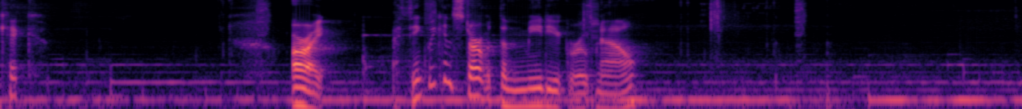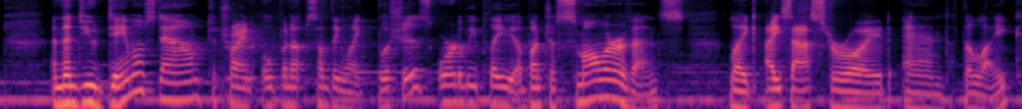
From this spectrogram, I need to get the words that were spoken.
kick. Alright. I think we can start with the media group now. And then do you Deimos down to try and open up something like bushes, or do we play a bunch of smaller events like Ice Asteroid and the like?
